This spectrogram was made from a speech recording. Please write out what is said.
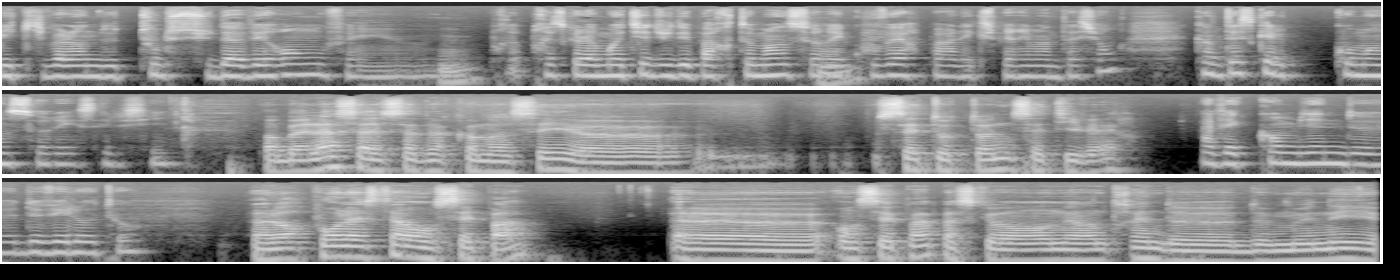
l'équivalent de tout le sud Aveyron, enfin, euh, mm. presque la moitié du département serait mm. couvert par l'expérimentation. Quand est-ce qu'elle commencerait, celle-ci? Oh ben Là, ça, ça, doit commencer euh, cet automne, cet hiver. Avec combien de, de vélotos Alors, pour l'instant, on ne sait pas. Euh, on ne sait pas parce qu'on est en train de, mener...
